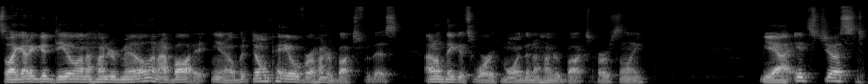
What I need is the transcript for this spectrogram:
So I got a good deal on a 100 mil and I bought it, you know, but don't pay over a 100 bucks for this. I don't think it's worth more than a 100 bucks personally. Yeah, it's just,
